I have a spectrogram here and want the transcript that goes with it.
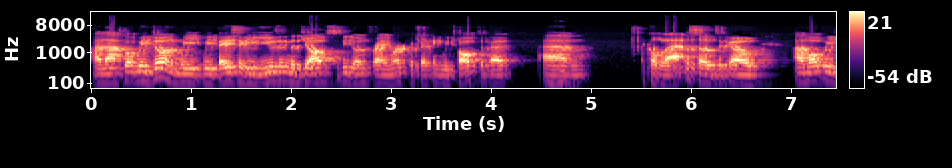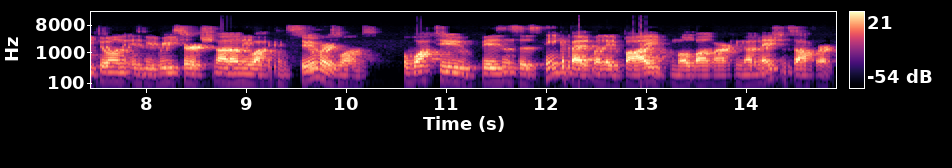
And that's what we've done. We, we basically using the jobs to be done framework, which I think we talked about um, a couple of episodes ago. And what we've done is we researched not only what the consumers want, but what do businesses think about when they buy mobile marketing automation software?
